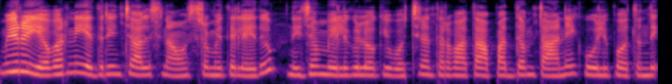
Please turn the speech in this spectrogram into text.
మీరు ఎవరిని ఎదిరించాల్సిన అవసరమైతే లేదు. నిజం వెలుగులోకి వచ్చిన తర్వాత అబద్ధం తానే కూలిపోతుంది.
